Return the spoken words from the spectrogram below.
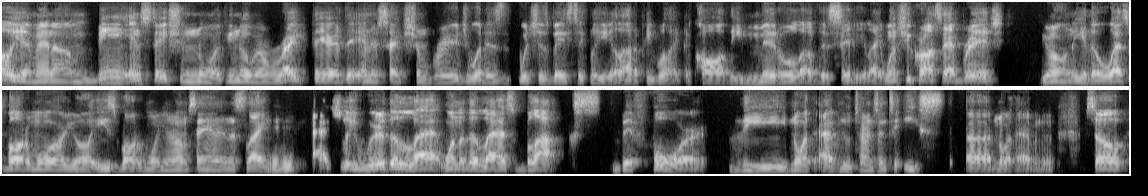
Oh yeah, man. Um, being in Station North, you know, we're right there at the intersection bridge, what is which is basically a lot of people like to call the middle of the city. Like once you cross that bridge, you're on either West Baltimore or you're on East Baltimore. You know what I'm saying? And it's like mm-hmm. actually we're the la- one of the last blocks before the North Avenue turns into East uh, North Avenue. So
